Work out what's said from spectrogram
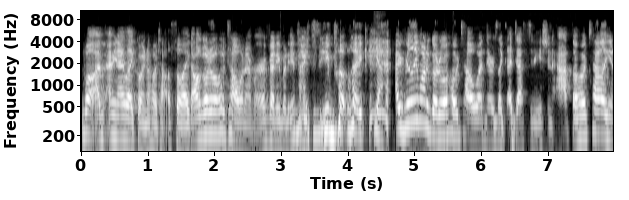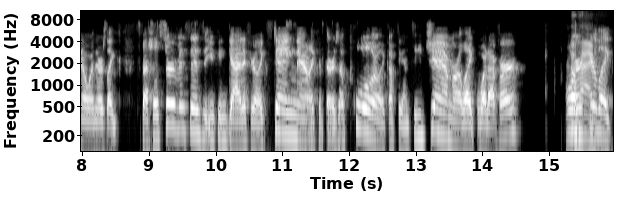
well, I, I mean, I like going to hotels. So, like, I'll go to a hotel whenever if anybody invites me. But, like, Yeah. I really want to go to a hotel when there's like a destination at the hotel, you know, when there's like special services that you can get if you're like staying there, like if there's a pool or like a fancy gym or like whatever. Or if you're like,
